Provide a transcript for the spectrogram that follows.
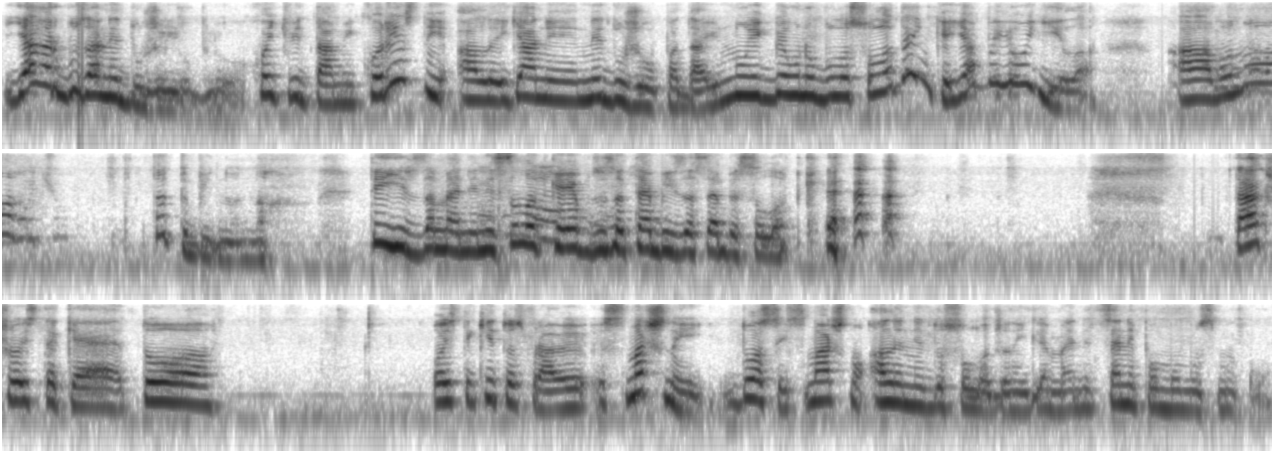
Я гарбуза не дуже люблю. Хоч він там і корисний, але я не, не дуже впадаю. Ну, якби воно було солоденьке, я би його їла. А воно. Та тобі ну, ну. Ти їж за мене не солодке, я буду за тебе і за себе солодке. Так, щось таке, то ось такі то справи. Смачний, досить смачно, але не досолоджений для мене. Це не по моєму смаку.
